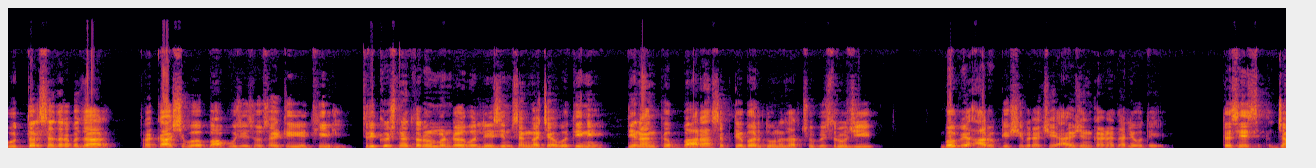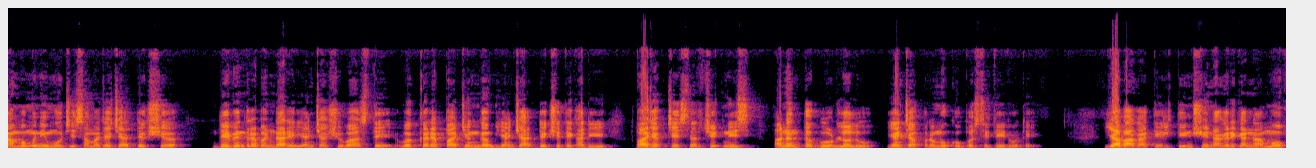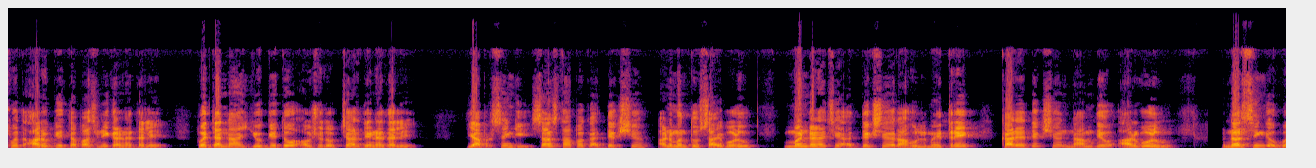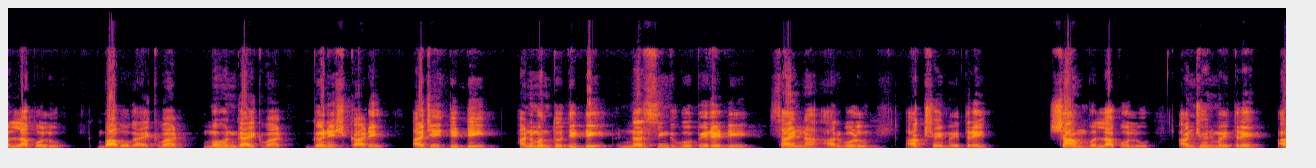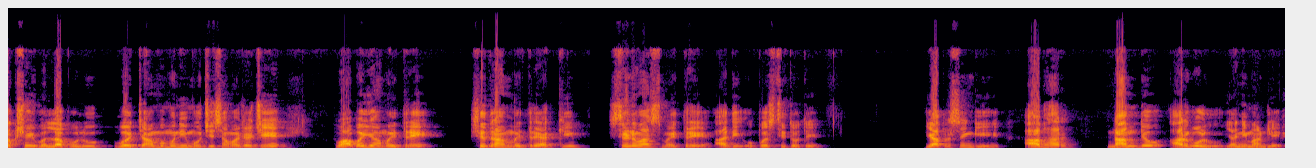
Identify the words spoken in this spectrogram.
उत्तर सदर बाजार प्रकाश व बापूजी सोसायटी येथील श्रीकृष्ण तरुण मंडळ व लेझिम संघाच्या वतीने दिनांक बारा सप्टेंबर दोन हजार चोवीस रोजी भव्य आरोग्य शिबिराचे आयोजन करण्यात आले होते. तसेच जांबमुनी मोची समाजाचे अध्यक्ष देवेंद्र भंडारे यांच्या शुभ हस्ते व करप्पा जंगम यांच्या अध्यक्षतेखाली भाजपचे सरचिटणीस अनंत गोडलोलू यांच्या प्रमुख उपस्थितीत होते. या भागातील तीनशे नागरिकांना मोफत आरोग्य तपासणी करण्यात आले व त्यांना योग्य तो औषधोपचार देण्यात आले. याप्रसंगी संस्थापक अध्यक्ष हनुमंतू सायबोळू मंडळाचे अध्यक्ष राहुल मैत्रे कार्याध्यक्ष नामदेव आरगोळू नरसिंग वल्लापोलू बाबू गायकवाड मोहन गायकवाड गणेश काडे अजय दिड्डी हनुमंतू दिड्डी नरसिंग गोपी रेड्डी सायना आरगोळू अक्षय मैत्रे श्याम वल्लापोलू अंजन मैत्रे अक्षय वल्लापोलू व जांबमुनी मोची समाजाचे वाबय्या मैत्रे सिद्धराम मैत्रे अक्की श्रीनिवास मैत्रे आदी उपस्थित होते. या प्रसंगी आभार. नामदेव आरगोळू यांनी मानले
